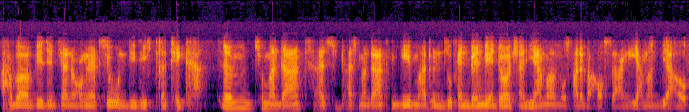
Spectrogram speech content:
aber wir sind ja eine Organisation, die sich Kritik ähm, zum Mandat als, als Mandat gegeben hat. Und insofern, wenn wir in Deutschland jammern, muss man aber auch sagen, jammern wir auf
